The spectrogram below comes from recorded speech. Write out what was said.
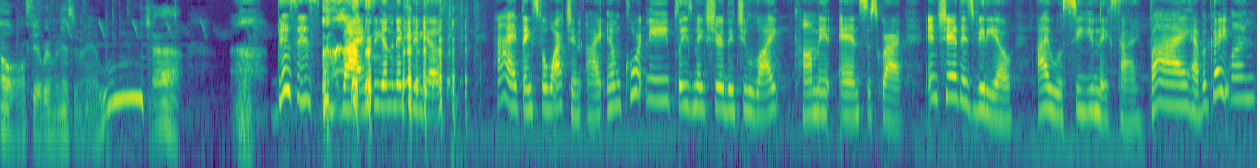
Oh, I'm still reminiscing, man. Woo, child. Deuces. Bye. See you on the next video. Hi, thanks for watching. I am Kourtney. Please make sure that you like, comment, and subscribe. And share this video. I will see you next time. Bye. Have a great one.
